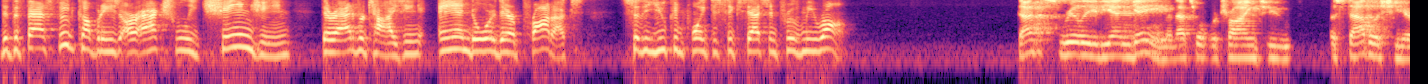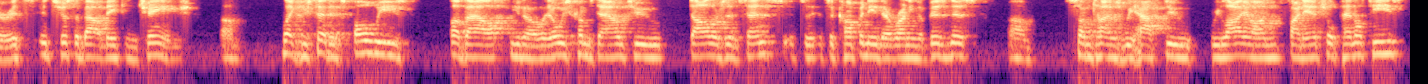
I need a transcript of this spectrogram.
that the fast food companies are actually changing their advertising and or their products so that you can point to success and prove me wrong. That's really the end game, and that's what we're trying to establish here. It's it's just about making change. Um, like we said, it's always about you know it always comes down to dollars and cents. It's a it's a company. They're running a business. Um, Sometimes we have to rely on financial penalties,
